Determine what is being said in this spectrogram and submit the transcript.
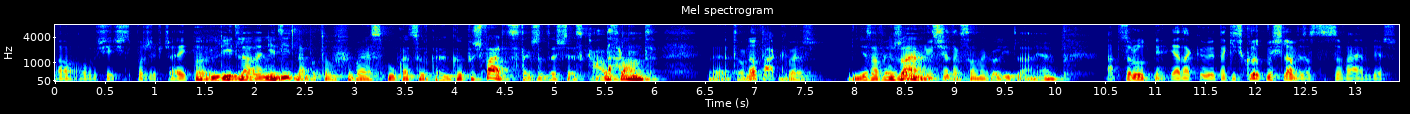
o, sieci spożywczej. No, Lidla, ale nie Lidla, bo to chyba jest spółka córka grupy Schwarz, także to jeszcze jest Kaufland. E, To, No tak. Wiesz, nie zawężając się tak- do samego Lidla, nie? Absolutnie. Ja tak, taki skrót myślowy zastosowałem, wiesz.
